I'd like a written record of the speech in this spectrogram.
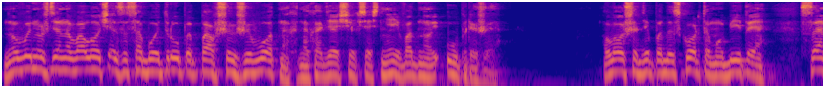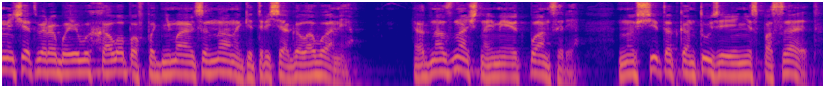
но вынуждена волочь за собой трупы павших животных, находящихся с ней в одной упряжи. Лошади под эскортом убиты, сами четверо боевых холопов поднимаются на ноги, тряся головами. Однозначно имеют панцири, но щит от контузии не спасает.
